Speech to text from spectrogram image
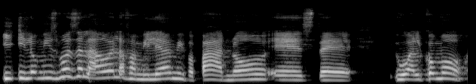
Y, y lo mismo es del lado de la familia de mi papá, ¿no? Este, igual como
